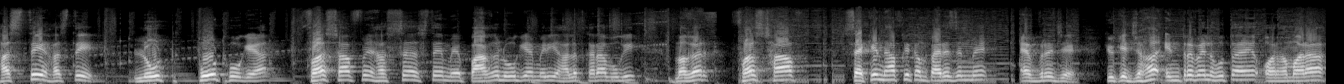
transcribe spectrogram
हँसते हँसते लोट पोट हो गया। फ़र्स्ट हाफ़ में हँसते हँसते मैं पागल हो गया, मेरी हालत खराब हो गई। मगर फ़र्स्ट हाफ़ सेकेंड हाफ़ के कंपैरिजन में एवरेज है, क्योंकि जहाँ इंटरवेल होता है और हमारा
